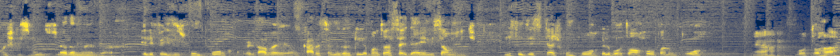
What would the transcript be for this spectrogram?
eu esqueci o nome do filho da mãe agora. Ele fez isso com um porco. Ele tava. Um cara, se não me engano, que levantou essa ideia inicialmente. Ele fez esse teste com um porco, ele botou uma roupa no porco, né? Botou lá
